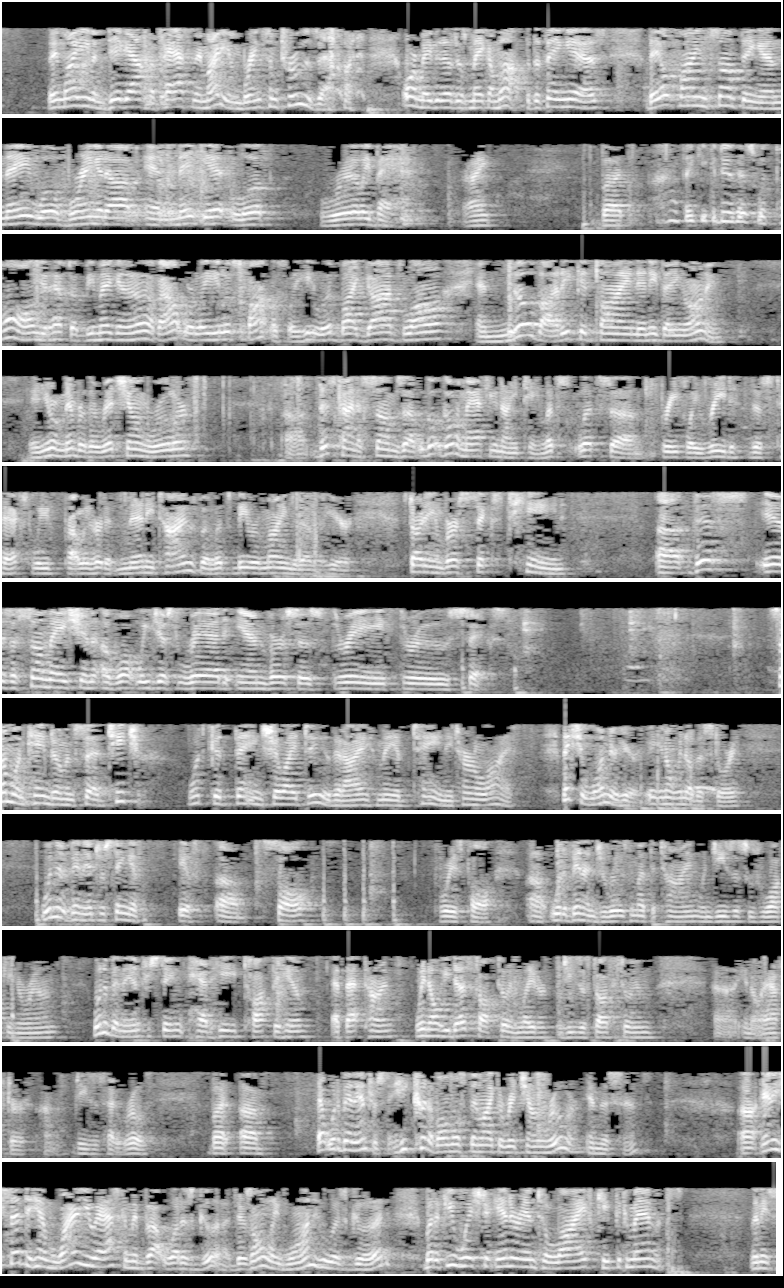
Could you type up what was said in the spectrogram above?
They might even dig out in the past, and they might even bring some truths out, or maybe they'll just make them up. But the thing is, they'll find something and they will bring it up and make it look really bad, right? But I don't think you could do this with Paul. You'd have to be making it up. Outwardly, he lived spotlessly. He lived by God's law, and nobody could find anything on him. And you remember the rich young ruler? Uh, this kind of sums up. Go, go to Matthew 19. Let's let's uh, briefly read this text. We've probably heard it many times, but let's be reminded of it here. Starting in verse 16. Uh, this is a summation of what we just read in verses 3 through 6. Someone came to him and said, Teacher, what good thing shall I do that I may obtain eternal life? Makes you wonder here. You know, we know this story. Wouldn't it have been interesting if, if um, Saul, before he was Paul, uh, would have been in Jerusalem at the time when Jesus was walking around? Wouldn't it have been interesting had he talked to him at that time? We know he does talk to him later. Jesus talks to him, uh, you know, after uh, Jesus had arose. But uh, that would have been interesting. He could have almost been like a rich young ruler in this sense. Uh, and he said to him, Why are you asking me about what is good? There's only one who is good. But if you wish to enter into life, keep the commandments. Then he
